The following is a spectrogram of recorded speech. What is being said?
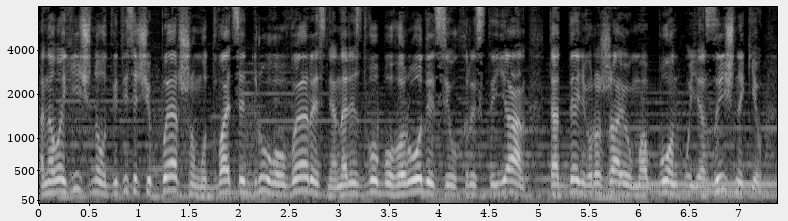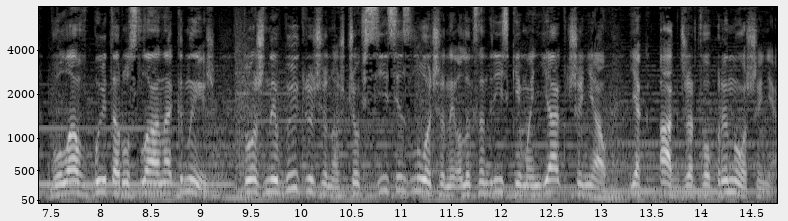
Аналогічно в 2001-му, 22 вересня на Різдво Богородиці у християн та День врожаю Мабон у язичників була вбита Руслана Книж. Тож не виключено, що всі ці злочини Олександрійський маньяк вчиняв як акт жертвоприношення.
